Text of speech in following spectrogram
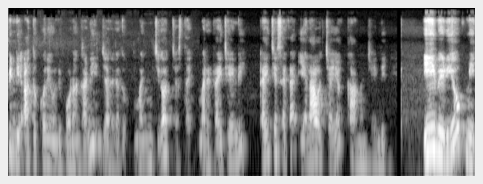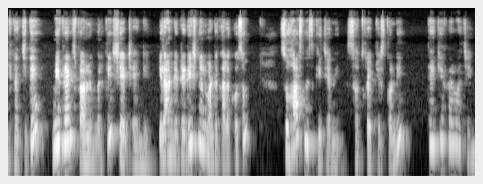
పిండి అతుక్కొని ఉండిపోవడం కానీ జరగదు. మంచిగా వచ్చేస్తాయి. మరి ట్రై చేయండి. ట్రై చేశాక ఎలా వచ్చాయో కామెంట్ చేయండి. ఈ వీడియో మీకు నచ్చితే మీ ఫ్రెండ్స్ ఫ్యామిలీ మెంబర్కి షేర్ చేయండి. ఇలాంటి ట్రెడిషనల్ వంటకాల కోసం సుహాస్నస్ కిచెన్ని సబ్స్క్రైబ్ చేసుకోండి. Thank you for watching.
